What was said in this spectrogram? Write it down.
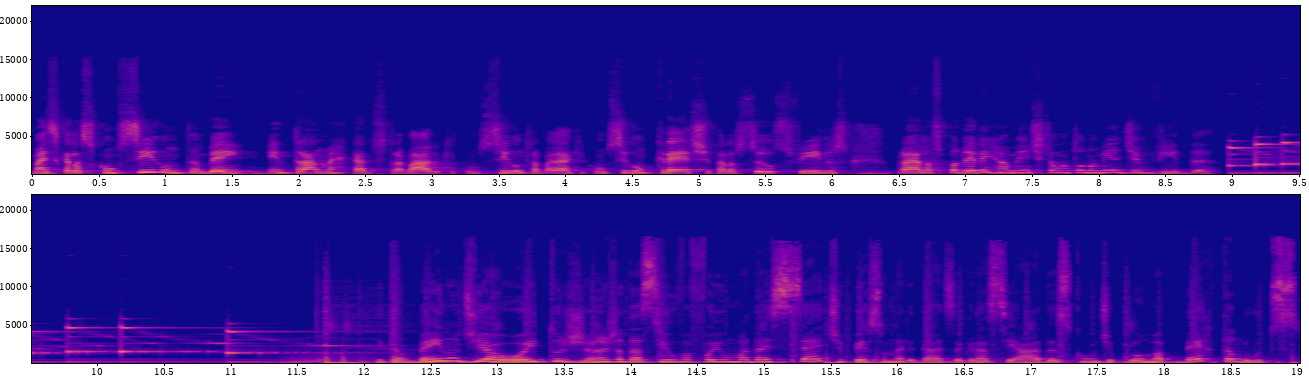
mas que elas consigam também entrar no mercado de trabalho, que consigam trabalhar, que consigam creche para os seus filhos, para elas poderem realmente ter uma autonomia de vida. E também no dia 8, Janja da Silva foi uma das sete personalidades agraciadas com o diploma Berta Lutz,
